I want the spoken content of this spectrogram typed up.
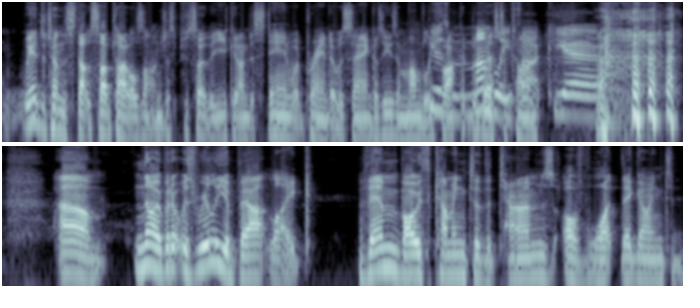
We had to turn the stu- subtitles on just so that you could understand what Brando was saying because he's a mumbly he fuck at the best of time. fuck yeah um, no, but it was really about like them both coming to the terms of what they're going to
